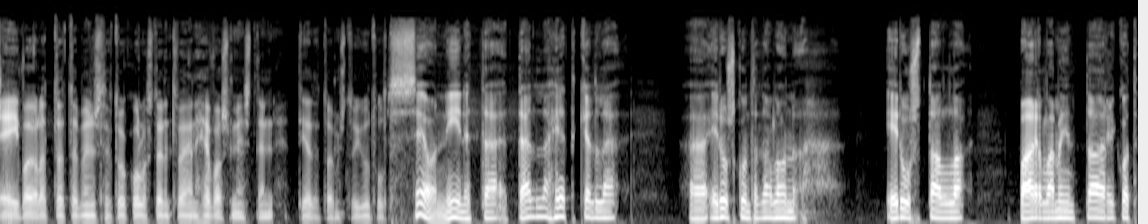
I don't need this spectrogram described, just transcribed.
Ei voi olla totta. Minusta tuo kuulostaa nyt vähän hevosmiesten tietotoimiston jutulta. Se on niin, että tällä hetkellä eduskuntatalon edustalla parlamentaarikot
